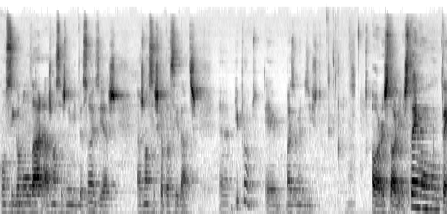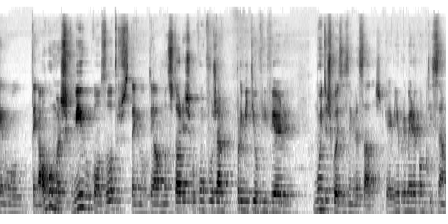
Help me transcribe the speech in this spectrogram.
consiga moldar às nossas limitações e às, às nossas capacidades. Uh, e pronto, é mais ou menos isto. Ora, histórias. Tenho, tenho, tenho algumas comigo, com os outros, tenho, tenho algumas histórias. O Kung Fu já me permitiu viver muitas coisas engraçadas. Okay? A minha primeira competição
